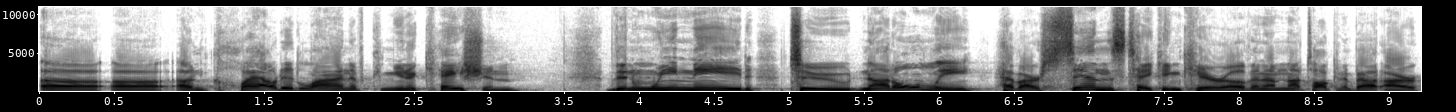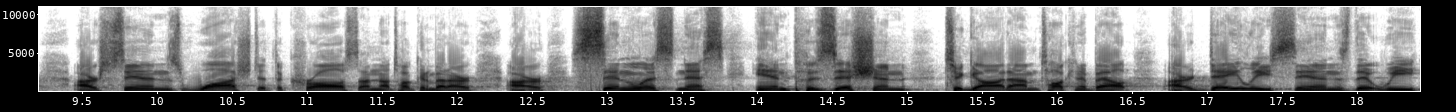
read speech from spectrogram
uh, uh, unclouded line of communication, then we need to not only have our sins taken care of, and I'm not talking about our, our sins washed at the cross, I'm not talking about our, our sinlessness in position to God, I'm talking about our daily sins that we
